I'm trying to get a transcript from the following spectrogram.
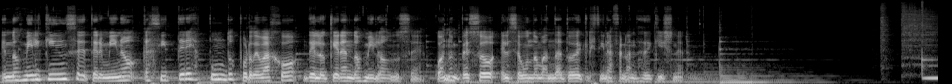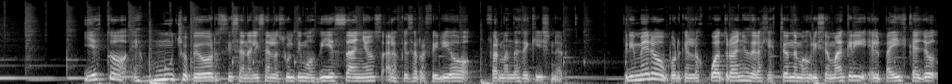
en 2015 terminó casi 3 puntos por debajo de lo que era en 2011, cuando empezó el segundo mandato de Cristina Fernández de Kirchner. Y esto es mucho peor si se analizan los últimos 10 años a los que se refirió Fernández de Kirchner. Primero, porque en los cuatro años de la gestión de Mauricio Macri el país cayó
